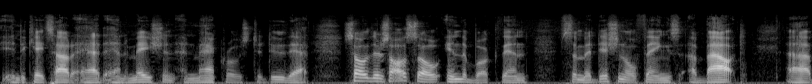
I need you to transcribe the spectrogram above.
indicates how to add animation and macros to do that. So there's also in the book then some additional things about uh,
